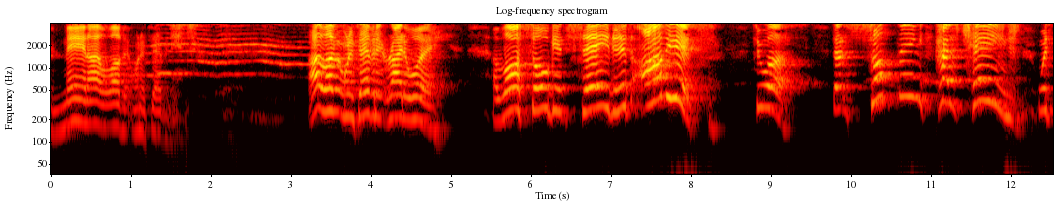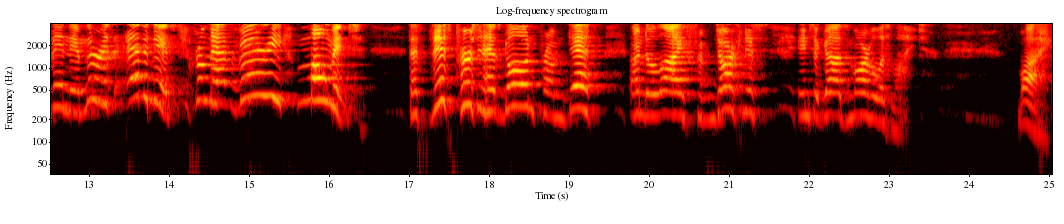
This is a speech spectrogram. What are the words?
And man, I love it when it's evident. I love it when it's evident right away. A lost soul gets saved and it's obvious to us that something has changed within them. There is evidence from that very moment that this person has gone from death unto life, from darkness into God's marvelous light. Why?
